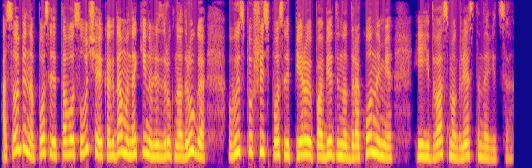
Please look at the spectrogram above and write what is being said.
Особенно после того случая, когда мы накинулись друг на друга, выспавшись после первой победы над драконами и едва смогли остановиться.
